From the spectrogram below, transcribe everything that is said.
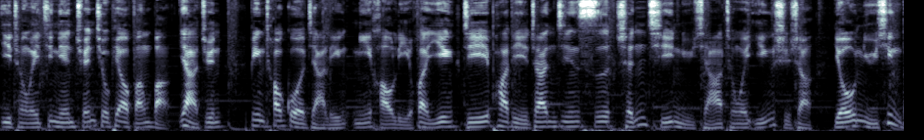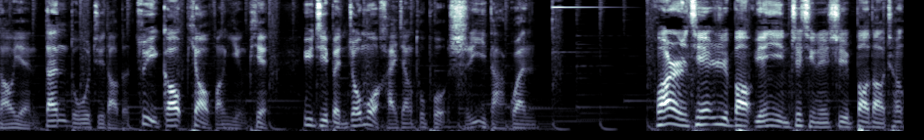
已成为今年全球票房榜亚军，并超过贾玲《你好，李焕英》及帕蒂·詹金斯《神奇女侠》，成为影史上由女性导演单独执导的最高票房影片。预计本周末还将突破十亿大关。《华尔街日报》援引知情人士报道称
